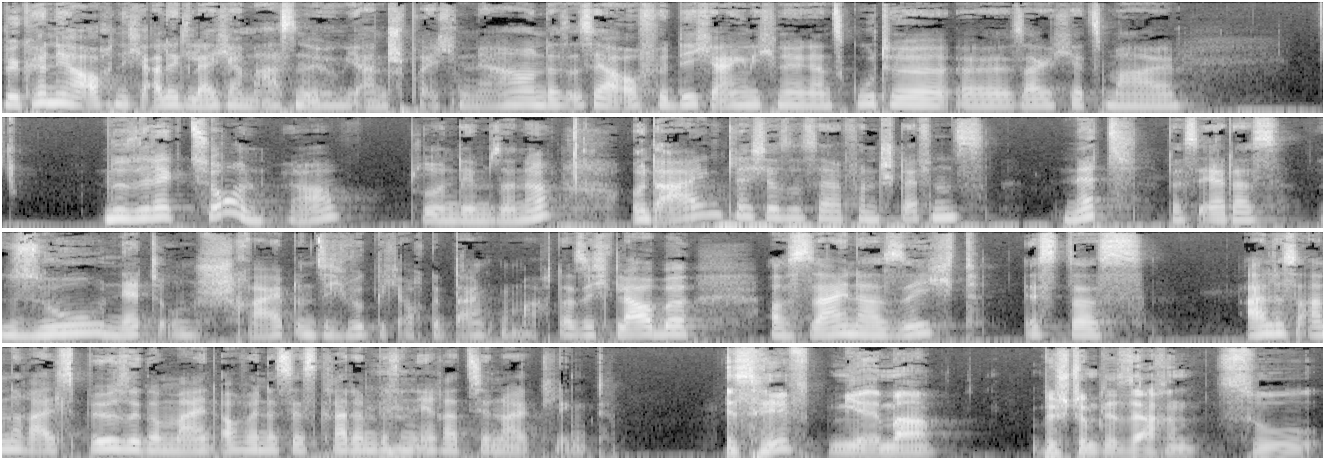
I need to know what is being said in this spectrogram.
wir können ja auch nicht alle gleichermaßen irgendwie ansprechen, ja. Und das ist ja auch für dich eigentlich eine ganz gute, äh, sage ich jetzt mal, eine Selektion, ja, so in dem Sinne. Und eigentlich ist es ja von Steffens nett, dass er das so nett umschreibt und sich wirklich auch Gedanken macht. Also ich glaube, aus seiner Sicht ist das alles andere als böse gemeint, auch wenn das jetzt gerade ein bisschen irrational klingt. es hilft mir immer, bestimmte Sachen zu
